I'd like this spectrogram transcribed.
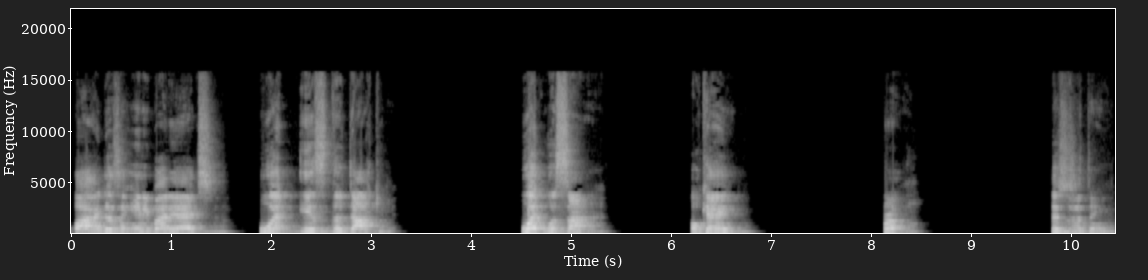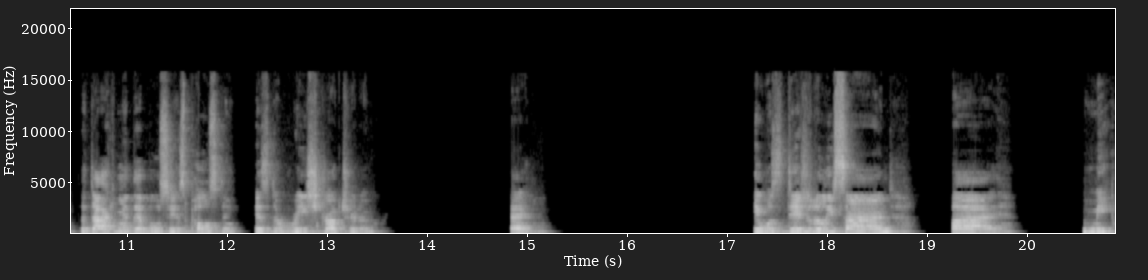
why doesn't anybody ask what is the document? What was signed? Okay, bro. This is the thing. The document that Boosie is posting is the restructured agreement. Okay. It was digitally signed by me.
